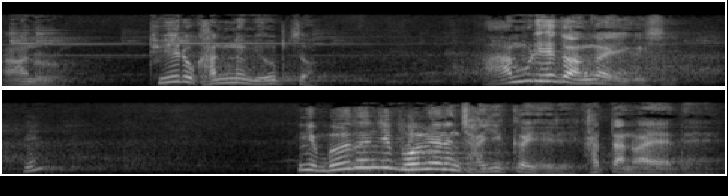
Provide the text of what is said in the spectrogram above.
안으로. 뒤로 간 놈이 없어. 아무리 해도 안 가요, 이것이. 응? 이게 뭐든지 보면은 자기 이렇게 갖다 놔야 돼.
